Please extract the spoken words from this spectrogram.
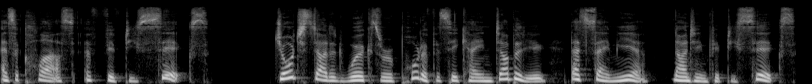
as a class of 56. George started work as a reporter for CKNW that same year, 1956.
